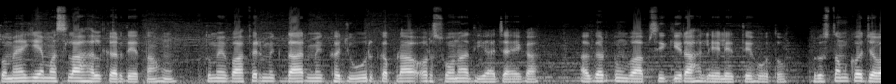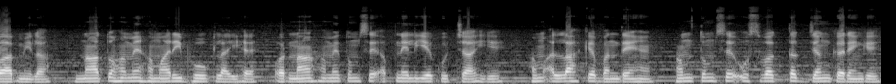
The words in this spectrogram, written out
तो मैं ये मसला हल कर देता हूँ। तुम्हें वाफिर मकदार में खजूर, कपड़ा और सोना दिया जाएगा। अगर तुम वापसी की राह ले लेते हो तो। रुस्तम को जवाब मिला, ना तो हमें हमारी भूख लाई है और ना हमें तुमसे अपने लिए कुछ चाहिए। हम अल्लाह के बंदे हैं। हम तुमसे उस वक्त तक जंग करेंगे,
